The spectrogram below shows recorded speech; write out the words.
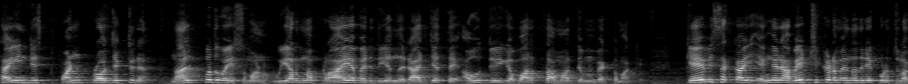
സയന്റിസ്റ്റ് ഫണ്ട് പ്രോജക്റ്റിന് നാൽപ്പത് വയസ്സുമാണ് ഉയർന്ന പ്രായപരിധി എന്ന് രാജ്യത്തെ ഔദ്യോഗിക വാർത്താ മാധ്യമം വ്യക്തമാക്കി. കെ വിസക്കായി എങ്ങനെ അപേക്ഷിക്കണം എന്നതിനെക്കുറിച്ചുള്ള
